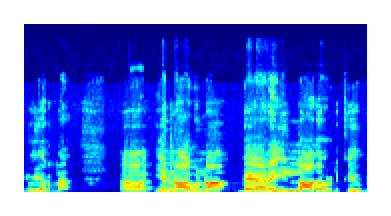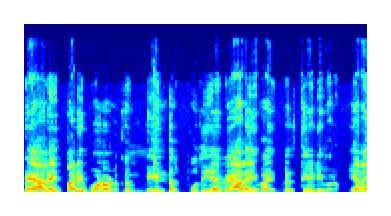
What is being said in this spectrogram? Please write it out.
நியூ இயர்ல. என்ன ஆகும்னா வேலை இல்லாதவர்களுக்கு வேலை பறிபோனவர்களுக்கு மீண்டும் புதிய வேலை வாய்ப்புகள் தேடி வரும். ஏன்னா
